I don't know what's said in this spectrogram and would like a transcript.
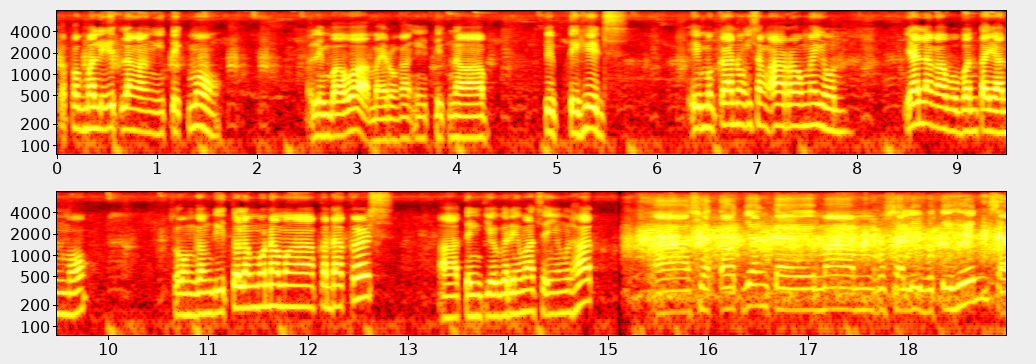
kapag maliit lang ang itik mo. Halimbawa, mayroon kang itik na 50 heads. Eh magkano isang araw ngayon? Yan lang ang babantayan mo. So hanggang dito lang muna mga kadakers. Ah, thank you very much sa inyong lahat. Ah, shout out diyan kay Ma'am Rosalie Butihin sa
